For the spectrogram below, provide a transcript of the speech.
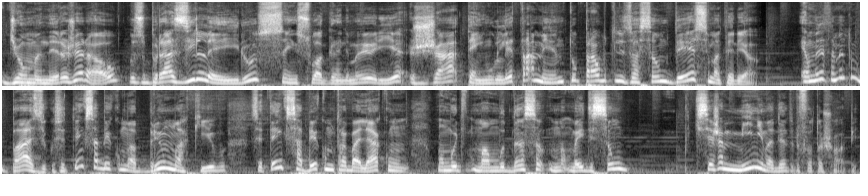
de uma maneira geral, os brasileiros, em sua grande maioria, já têm o letramento para a utilização desse material. É um letramento básico. Você tem que saber como abrir um arquivo, você tem que saber como trabalhar com uma, uma mudança, uma edição que seja mínima dentro do Photoshop.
